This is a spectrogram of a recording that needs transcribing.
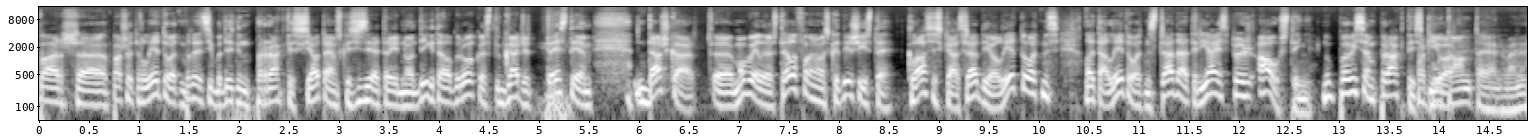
par, eh, par šo lietotni. Patiesībā diezgan praktisks jautājums, kas izriet arī no digitāla brokastu gadgetu testiem. Dažkārt mobilajos telefonos, kad ir šīs klasiskās radio lietotnes, lai tā lietotne strādātu, ir jāizspriež austiņa. Nu, pavisam praktiski. Jo, antēna,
